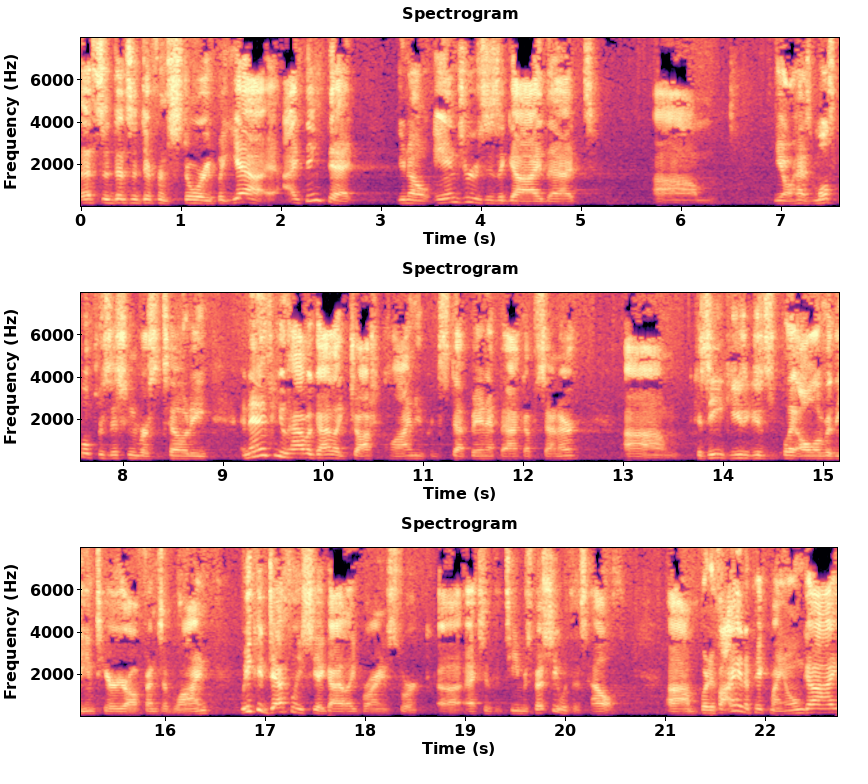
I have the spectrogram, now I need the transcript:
that's a, that's a different story. But yeah, I think that you know Andrews is a guy that, um, you know, has multiple position versatility, and then if you have a guy like Josh Kline who can step in at backup center, because um, he he can just play all over the interior offensive line we could definitely see a guy like Bryan Stork uh, exit the team, especially with his health. Um, but if I had to pick my own guy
